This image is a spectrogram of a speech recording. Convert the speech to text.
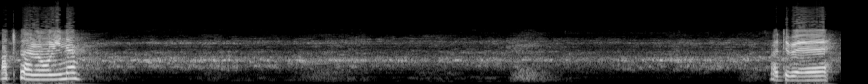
At ben oyna. Hadi be.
